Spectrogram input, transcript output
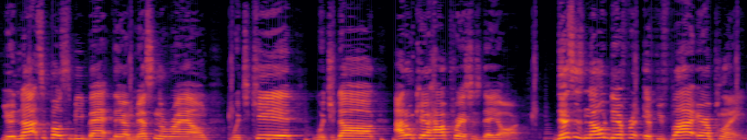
you're not supposed to be back there messing around with your kid, with your dog. I don't care how precious they are. This is no different if you fly airplane.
